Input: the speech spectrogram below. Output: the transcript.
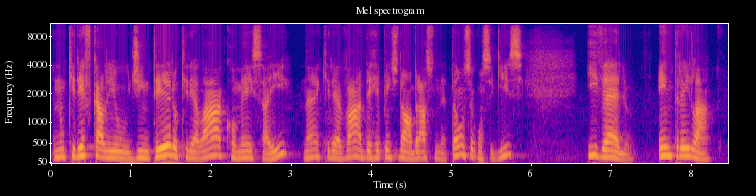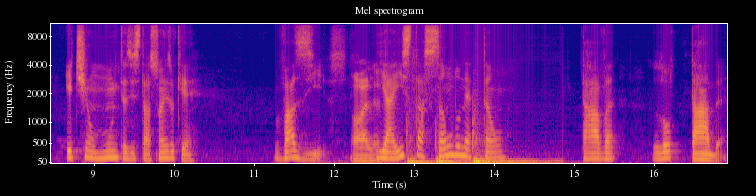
Eu não queria ficar ali o dia inteiro, eu queria lá comer e sair, né? Queria vá, de repente dar um abraço no Netão, se eu conseguisse. E, velho, entrei lá e tinham muitas estações, o quê? Vazias. Olha. E a estação do Netão tava lotada.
